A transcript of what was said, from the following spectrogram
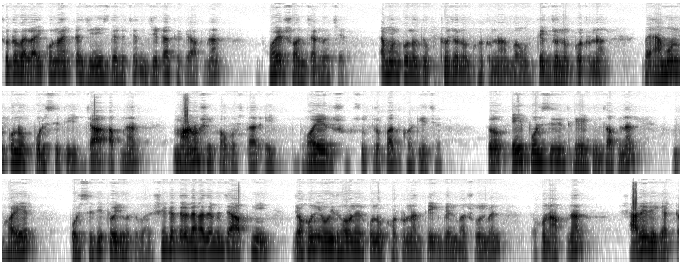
ছোটোবেলায় কোনো একটা জিনিস দেখেছেন যেটা থেকে আপনার ভয়ের সঞ্চার হয়েছে। এমন কোনো দুঃখজনক ঘটনা বা উদ্বেগজনক ঘটনা বা এমন কোনো পরিস্থিতি যা আপনার মানসিক অবস্থার এই ভয়ের সূত্রপাত ঘটিয়েছে। তো এই পরিস্থিতি থেকে কিন্তু আপনার ভয়ের পরিস্থিতি তৈরি হতে পারে। সেক্ষেত্রে দেখা যাবে যে আপনি যখনই ওই ধরনের কোনো ঘটনা দেখবেন বা শুনবেন, তখন আপনার শারীরিক একটা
